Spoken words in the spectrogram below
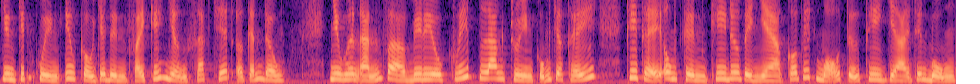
nhưng chính quyền yêu cầu gia đình phải ký nhận xác chết ở cánh đồng. Nhiều hình ảnh và video clip lan truyền cũng cho thấy thi thể ông Kình khi đưa về nhà có vết mổ tử thi dài trên bụng,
